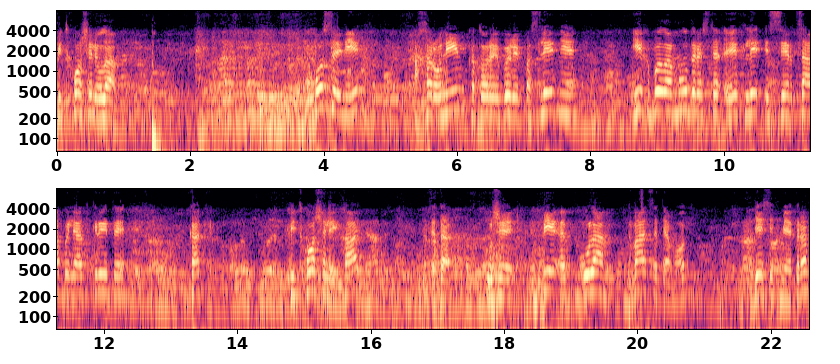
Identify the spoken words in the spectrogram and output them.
Питхош или Улам. После них Ахароним, которые были последние, их была мудрость, их сердца были открыты, как Питхош или Халь, это уже улам 20 амот, 10 метров.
